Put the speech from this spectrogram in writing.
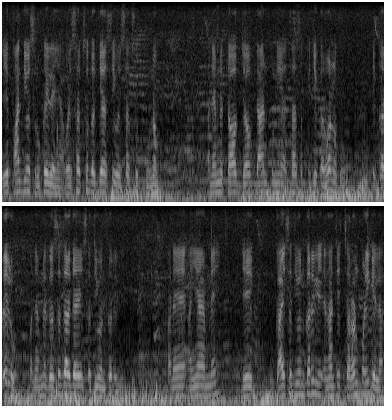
એ પાંચ દિવસ રોકાયેલા અહીંયા. વૈશાખ સુદ અગિયારસથી વૈશાખ સુદ પૂનમ. અને એમને તપ, જપ, દાન, પુણ્ય, યથાશક્તિ જે કરવાનું હતું, એ કરેલું અને એમને દસ હજાર ગાય સજીવન કરેલી. અને અહીંયા એમને જે ગાય સજીવન કરેલી, એના જે ચરણ પડી ગયેલા,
